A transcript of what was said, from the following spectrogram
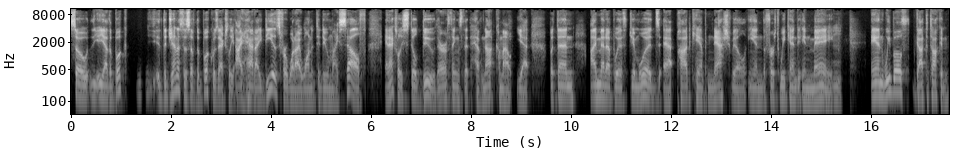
so yeah the book the genesis of the book was actually I had ideas for what I wanted to do myself and actually still do. There are things that have not come out yet. But then I met up with Jim Woods at PodCamp Nashville in the first weekend in May. Mm. And we both got to talking.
